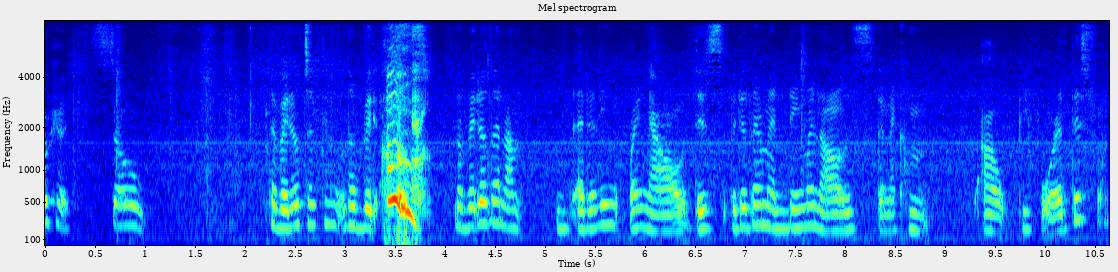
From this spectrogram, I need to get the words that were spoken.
Okay, so the video taking the video, the video that I'm editing right now, this video that I'm editing right now is gonna come out before this one.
